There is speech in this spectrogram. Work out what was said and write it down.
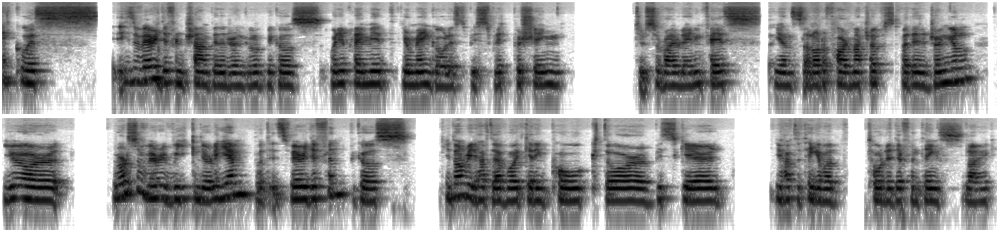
Ekko is he's a very different champ in the jungle because when you play mid, your main goal is to be split pushing to survive laning phase against a lot of hard matchups. But in the jungle, you are you're also very weak in the early game, but it's very different because you don't really have to avoid getting poked or be scared. You have to think about totally different things like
